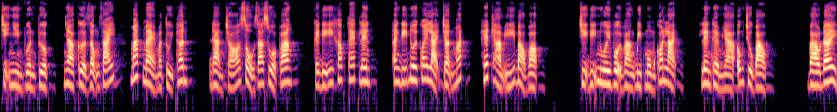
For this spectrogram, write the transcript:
Chị nhìn vườn tược, nhà cửa rộng rãi, mát mẻ mà tủi thân. Đàn chó sổ ra sủa vang, cái đĩ khóc thét lên. Anh đĩ nuôi quay lại trợn mắt, hết hàm ý bảo vợ. Chị đĩ nuôi vội vàng bịt mồm con lại. Lên thềm nhà ông chủ bảo. Vào đây.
